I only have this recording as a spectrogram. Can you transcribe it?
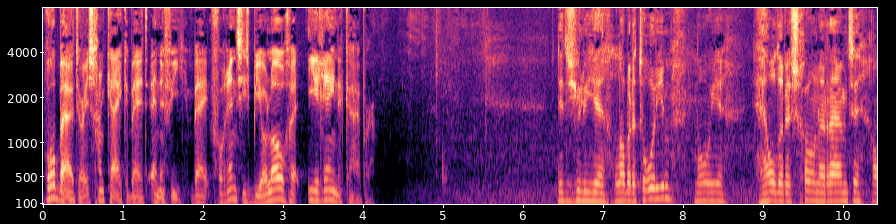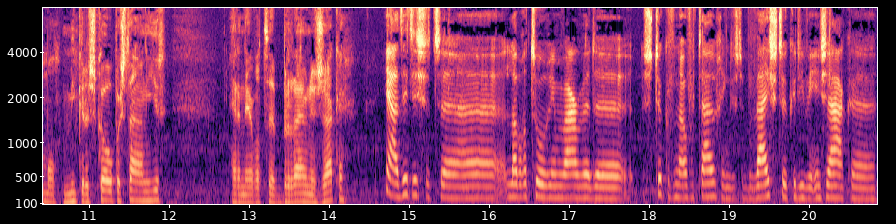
Rob Buiter is gaan kijken bij het NFI, bij forensisch biologe Irene Kuiper. Dit is jullie uh, laboratorium. Mooie, heldere, schone ruimte. Allemaal microscopen staan hier. Her en der wat uh, bruine zakken. Ja, dit is het uh, laboratorium waar we de stukken van overtuiging... dus de bewijsstukken die we in zaken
